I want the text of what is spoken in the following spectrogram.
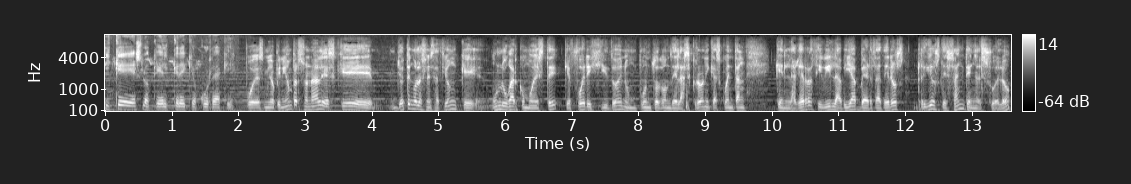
y qué es lo que él cree que ocurre aquí. Pues mi opinión personal es que yo tengo la sensación que un lugar como este, que fue erigido en un punto donde las crónicas cuentan que en la guerra civil había verdaderos ríos de sangre en el suelo,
